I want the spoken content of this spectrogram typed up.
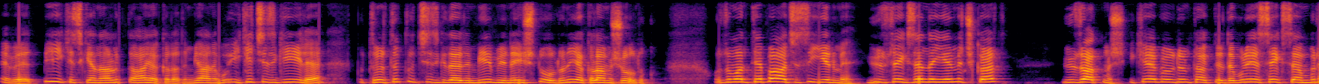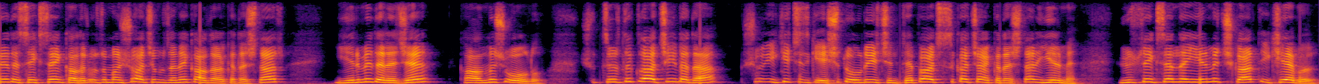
Evet. Bir ikizkenarlık daha yakaladım. Yani bu iki çizgi ile bu tırtıklı çizgilerin birbirine eşit olduğunu yakalamış olduk. O zaman tepe açısı 20. 180'den 20 çıkart. 160. 2'ye böldüğüm takdirde buraya 80 buraya da 80 kalır. O zaman şu açımızda ne kaldı arkadaşlar? 20 derece kalmış oldu. Şu tırtıklı açıyla da şu iki çizgi eşit olduğu için tepe açısı kaç arkadaşlar? 20. 180'den 20 çıkart 2'ye böl.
